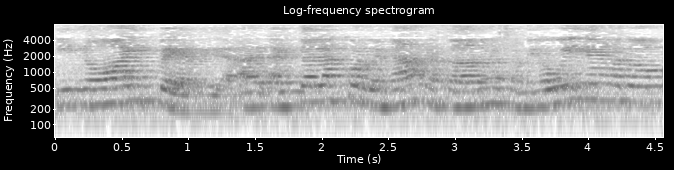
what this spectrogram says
y no hay pérdida. Ahí están las coordenadas, las está dando nuestro amigo William Jacob,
